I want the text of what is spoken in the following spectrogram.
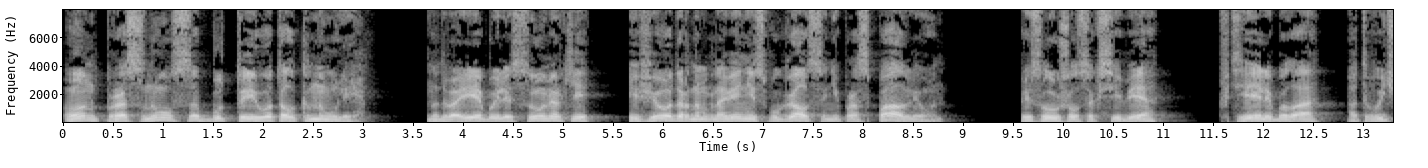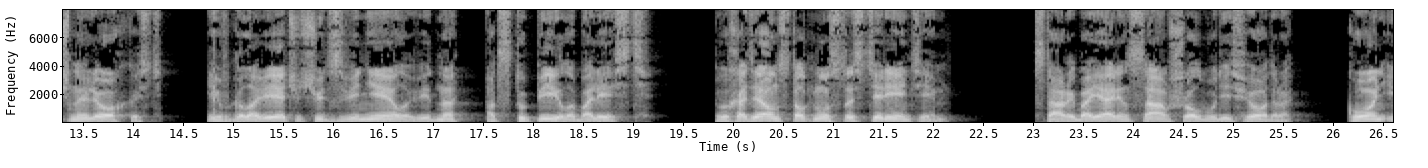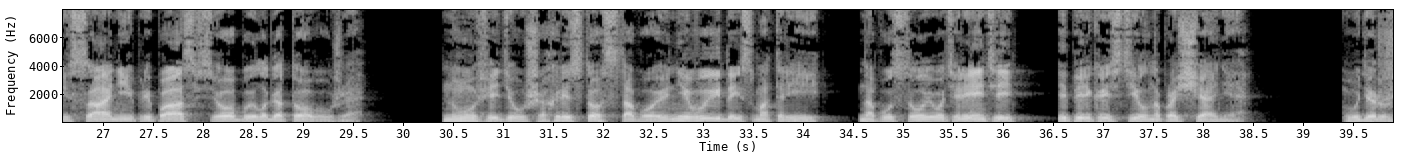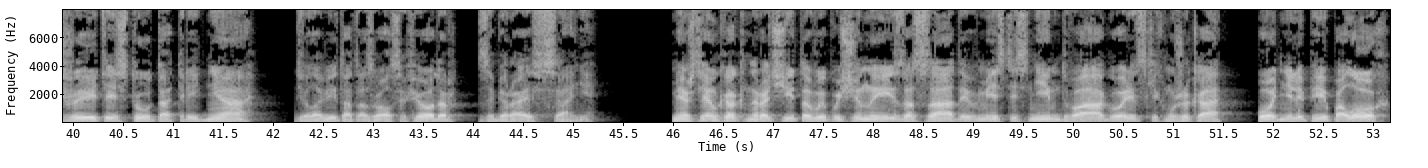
Он проснулся, будто его толкнули. На дворе были сумерки, и Федор на мгновение испугался, не проспал ли он. Прислушался к себе, в теле была отвычная легкость, и в голове чуть-чуть звенело, видно, отступила болезнь. Выходя, он столкнулся с Терентием. Старый боярин сам шел будить Федора. Конь и сани, и припас — все было готово уже. «Ну, Федюша, Христос с тобою, не выдай, смотри!» Напутствовал его Терентий и перекрестил на прощание. «Удержитесь тут, а три дня!» — деловито отозвался Федор, забираясь в сани. Меж тем, как нарочито выпущенные из осады вместе с ним два горецких мужика подняли переполох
